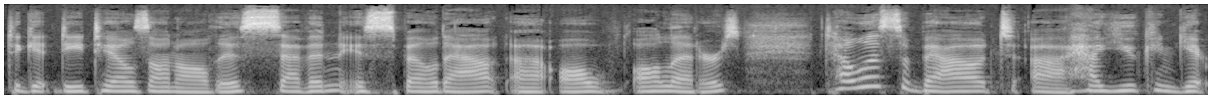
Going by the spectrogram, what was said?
to get details on all this. Seven is spelled out uh, all all letters. Tell us about uh, how you can get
